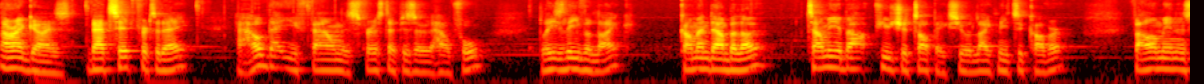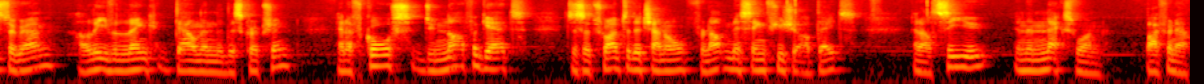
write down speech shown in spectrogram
Alright guys, that's it for today. I hope that you found this first episode helpful. Please leave a like, comment down below, tell me about future topics you would like me to cover. Follow me on Instagram, I'll leave a link down in the description. And of course, do not forget to subscribe to the channel for not missing future updates. And I'll see you in the next one. Bye for now.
